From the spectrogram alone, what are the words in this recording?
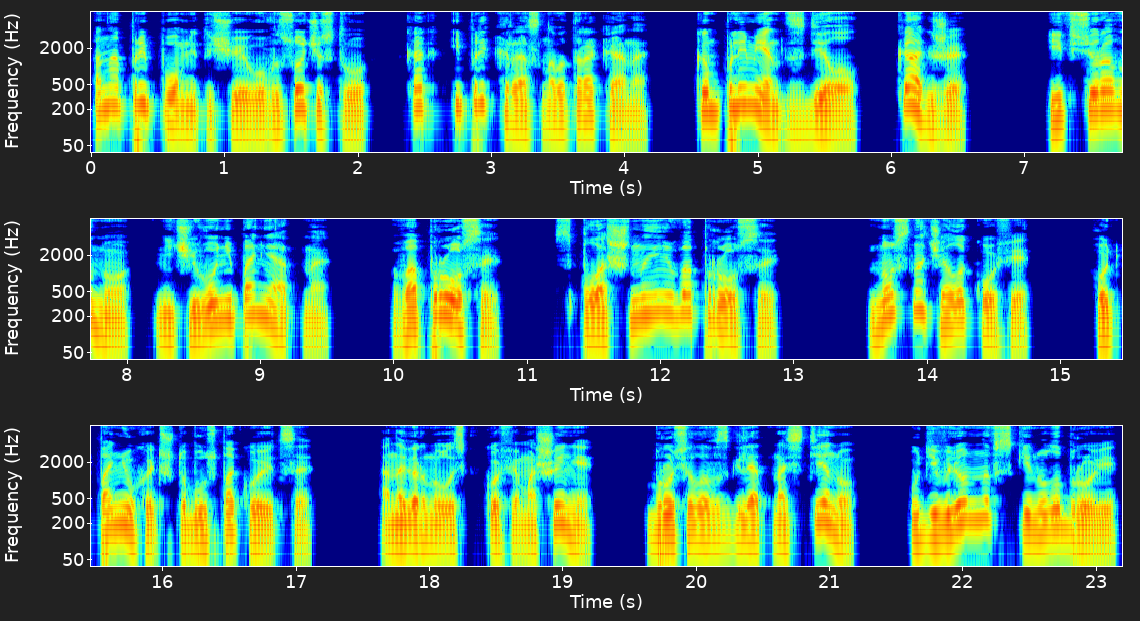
она припомнит еще его высочеству, как и прекрасного таракана. Комплимент сделал, как же. И все равно ничего не понятно. Вопросы. Сплошные вопросы. Но сначала кофе. Хоть понюхать, чтобы успокоиться. Она вернулась к кофемашине, бросила взгляд на стену, удивленно вскинула брови.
